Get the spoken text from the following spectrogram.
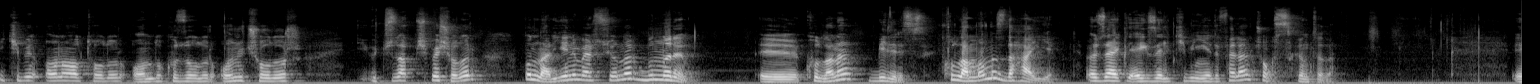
2016 olur, 19 olur, 13 olur, 365 olur. Bunlar yeni versiyonlar. Bunların e, kullanabiliriz. Kullanmamız daha iyi. Özellikle Excel 2007 falan çok sıkıntılı. E,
